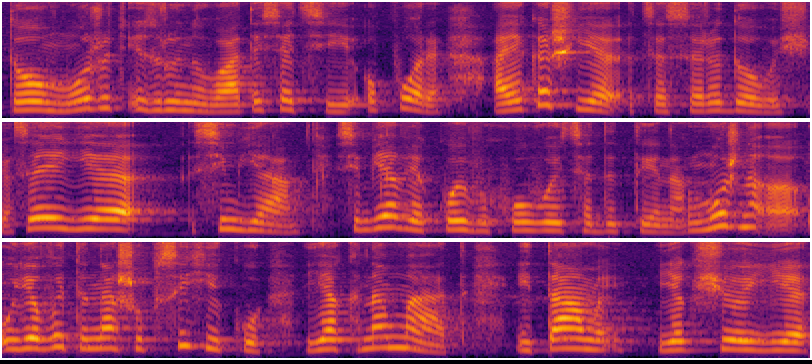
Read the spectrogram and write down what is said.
то можуть і зруйнуватися ці опори. А яке ж є це середовище? Це є сім'я, сім'я, в якої виховується дитина. Можна е, уявити нашу психіку як намет, і там, якщо є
